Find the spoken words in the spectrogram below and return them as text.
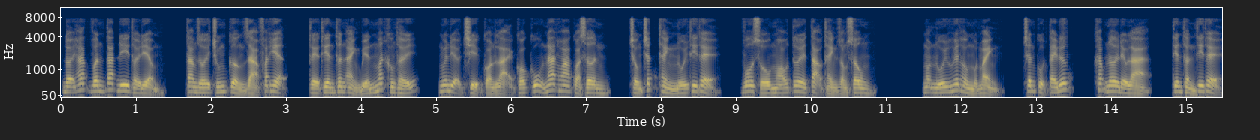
Đợi hắc vân tắt đi thời điểm, tam giới chúng cường giả phát hiện, tề thiên thân ảnh biến mất không thấy, nguyên địa chỉ còn lại có cũ nát hoa quả sơn, trồng chất thành núi thi thể, vô số máu tươi tạo thành dòng sông. Ngọn núi huyết hồng một mảnh, chân cụt tay đứt, khắp nơi đều là tiên thần thi thể,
